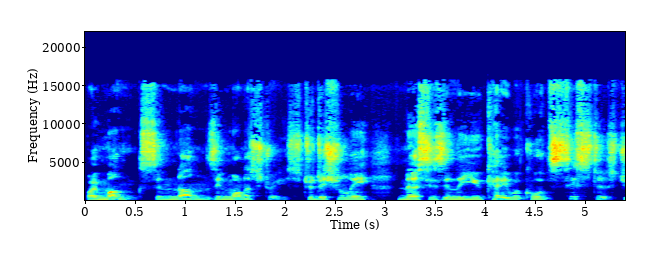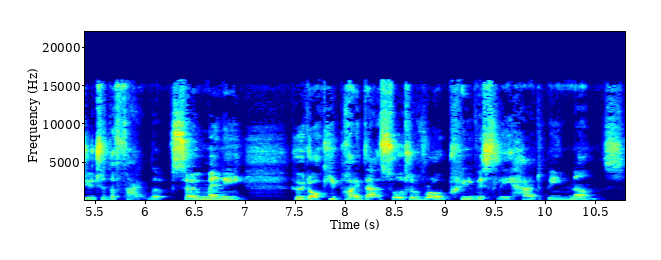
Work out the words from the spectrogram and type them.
by monks and nuns in monasteries. Traditionally, nurses in the UK were called sisters due to the fact that so many who had occupied that sort of role previously had been nuns.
